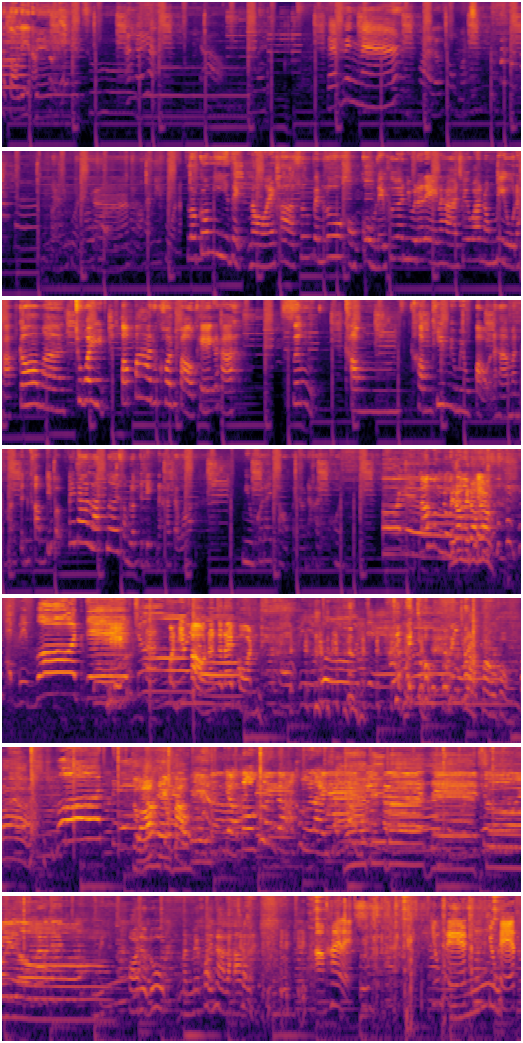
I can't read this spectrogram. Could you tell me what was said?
สตอรี่นะแป๊บหนึ่งนะแล้วก็มีเด็กน้อยค่ะ ซึ่งเป็นลูกของกลุ่มในเพื่อนยูนั่นเองนะคะ ชื่อว่าน้องมิวนะคะ ก็มาช่วยป้าป้าทุกคนเป่าเค้กนะคะ ซึ่งคำคำที่มิวมิวเป่านะคะ มันมันเป็นคำที่แบบไม่น่ารักเลยสำหรับเด็กๆนะคะ แต่ว่ามิวก็ได้เป่า แล้วมึงดูไม่ต้องไม่ต้องไม่ต้อง Happy birthday to คนที่เป่านั้นจะได้พร Happy birthday ไม่จบไม่จอยาบกเป่าของป้า birthday จบร้องยังเองจบยังเป่าเอง เดี๋ยวโตขึ้นก็คืออะไรฉัน Happy birthday to you พอเถอะลูก มันไม่ค่อยน่ารักเท่าไหร่อะให้เลยคิวเพสคิวเพส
